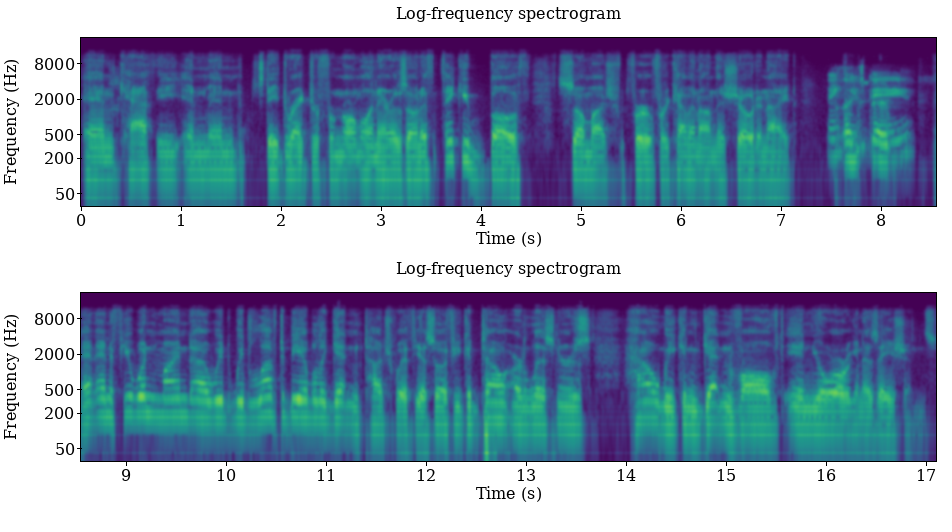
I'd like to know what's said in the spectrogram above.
and Kathy Inman, State Director for NORML in Arizona. Thank you both so much for, for coming on this show tonight. Thank Thanks, you, Dave. Dave. And, and if you wouldn't mind, uh, we'd, we'd love to be able to get in touch with you. So if you could tell our listeners how we can get involved in your organizations.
